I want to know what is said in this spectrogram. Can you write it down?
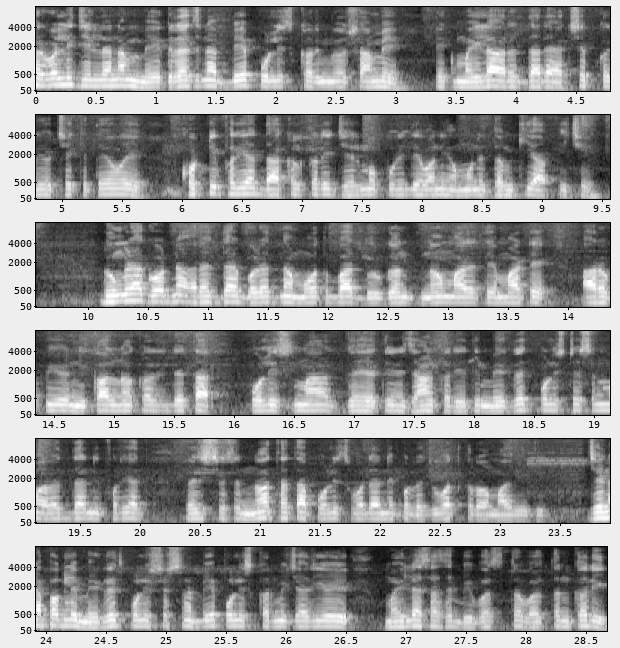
અરવલ્લી જિલ્લાના મેઘરાજના બે પોલીસ કર્મીઓ સામે એક મહિલા અરજદારે આક્ષેપ કર્યો છે કે તેઓએ ખોટી ફરિયાદ દાખલ કરી જેલમાં પૂરી દેવાની અમોને ધમકી આપી છે. ડુંગરાગોડના અરજદાર બળદના મોત બાદ દુર્ગંધ ન મારે તે માટે આરોપીઓએ નિકાલ ન કરી દેતા પોલીસમાં ગઈ હતી અને જાણ કરી હતી. મેઘરજ પોલીસ સ્ટેશનમાં અરજદારની ફરિયાદ રજીસ્ટ્રેશન ન થતાં પોલીસ વડાને પણ રજૂઆત કરવામાં આવી હતી. જેના પગલે મેઘરજ પોલીસ સ્ટેશનના બે પોલીસ કર્મચારીઓએ મહિલા સાથે બીભત્સ વર્તન કરી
